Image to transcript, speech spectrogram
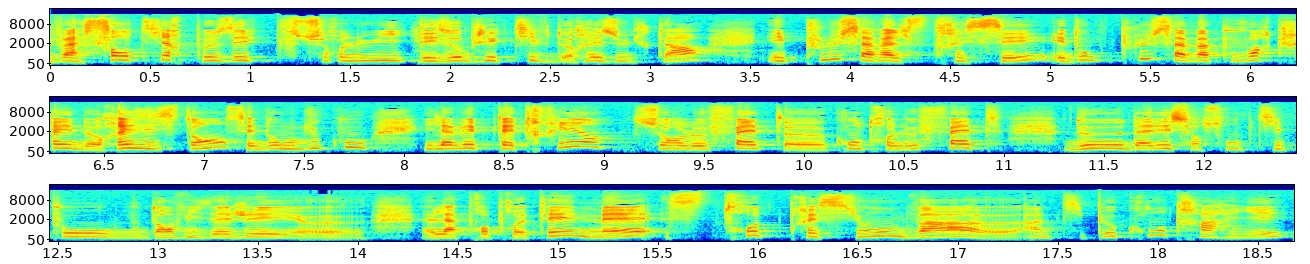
va sentir peser sur lui des objectifs de résultats, et plus ça va le stresser, et donc plus ça va pouvoir créer de résistance. Et donc du coup, il avait peut-être rien sur le fait, euh, contre le fait d'aller sur son petit pot ou d'envisager euh, la propreté, mais trop de pression va euh, un petit peu contrarier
